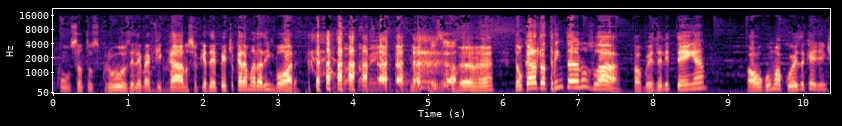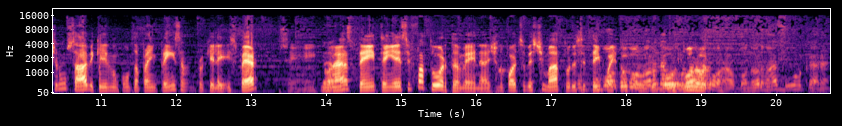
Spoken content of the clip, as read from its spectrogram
com o Santos Cruz, ele vai ficar, não sei o que, de repente o cara é mandado embora. Exatamente, pô. Pois é. Aham. Então o cara tá 30 anos lá. Talvez ele tenha alguma coisa que a gente não sabe, que ele não conta pra imprensa porque ele é esperto. Sim. Não é? Tem, tem esse fator também, né? A gente não pode subestimar todo esse tempo aí do, o Bonoro do não é burro, Bonoro. não, porra. O Bonoro não é burro, cara.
